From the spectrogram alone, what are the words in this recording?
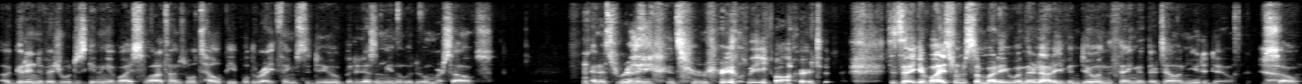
a good individual just giving advice. A lot of times we'll tell people the right things to do, but it doesn't mean that we'll do them ourselves. and it's really, it's really hard to take advice from somebody when they're not even doing the thing that they're telling you to do. Yeah. So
